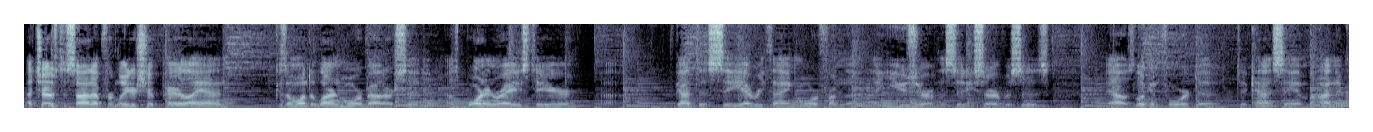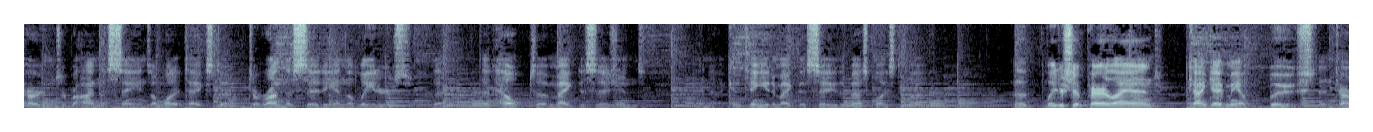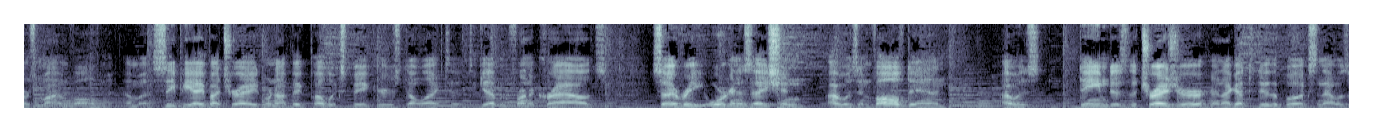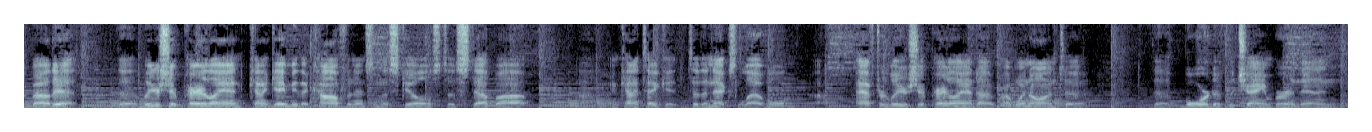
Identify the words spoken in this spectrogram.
I chose to sign up for Leadership Pearland because I wanted to learn more about our city. I was born and raised here, uh, got to see everything more from the, the user of the city services, and I was looking forward to, to kind of seeing behind the curtains or behind the scenes on what it takes to, to run the city and the leaders that, that help to make decisions and uh, continue to make this city the best place to live. The Leadership Pearland kind of gave me a boost in terms of my involvement. I'm a CPA by trade. We're not big public speakers, don't like to, to get up in front of crowds. So every organization I was involved in, I was deemed as the treasurer, and I got to do the books, and that was about it. The Leadership Pearland kind of gave me the confidence and the skills to step up uh, and kind of take it to the next level. Uh, after Leadership Pearland, I, I went on to the board of the chamber and then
